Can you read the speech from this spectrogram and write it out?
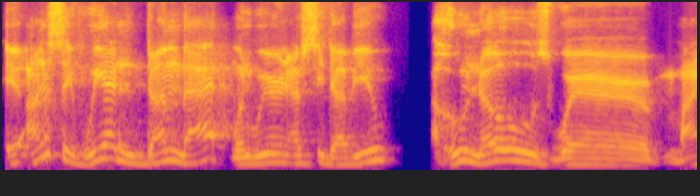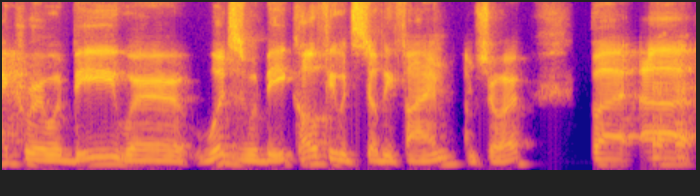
it, honestly, if we hadn't done that when we were in FCW, who knows where my career would be, where Woods would be. Kofi would still be fine, I'm sure. But uh,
